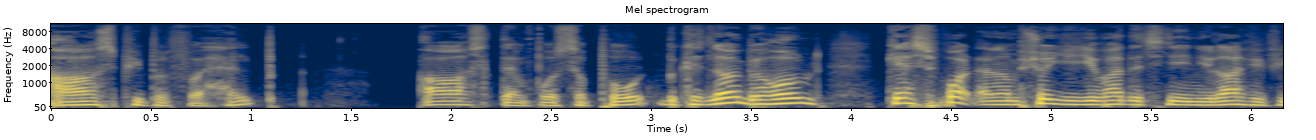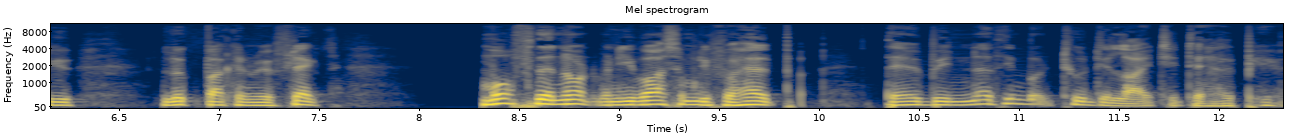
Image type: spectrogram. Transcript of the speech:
ask people for help, ask them for support. Because lo and behold, guess what? And I'm sure you, you've had this in your life if you look back and reflect. More often than not, when you ask somebody for help, they have been nothing but too delighted to help you.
